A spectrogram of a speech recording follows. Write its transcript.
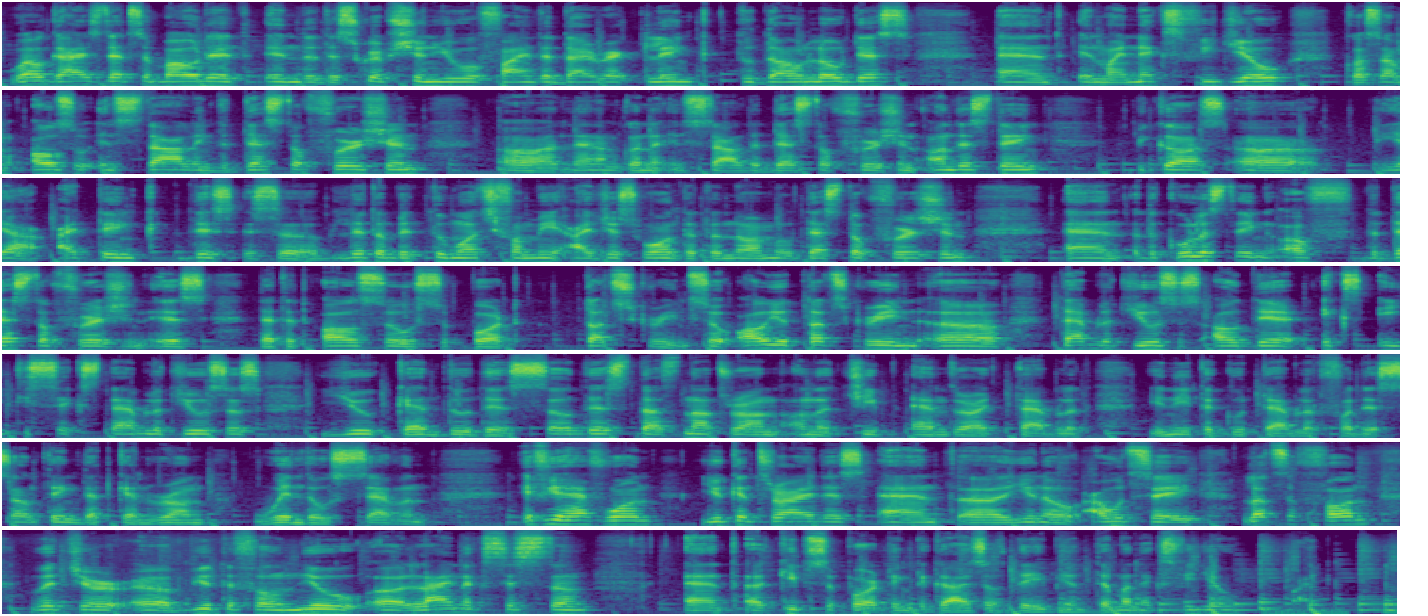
Well guys, that's about it. In the description you will find a direct link to download this. And in my next video, because I'm also installing the desktop version, uh, then I'm gonna install the desktop version on this thing. Because uh, yeah, I think this is a little bit too much for me. I just wanted a normal desktop version. And the coolest thing of the desktop version is that it also support touchscreen. So all your touchscreen uh, tablet users out there, x86 tablet users, you can do this. So this does not run on a cheap Android tablet. You need a good tablet for this, something that can run Windows 7. If you have one, you can try this and uh, you know, I would say lots of fun with your uh, beautiful new uh, Linux system and uh, keep supporting the guys of Debian. Till my next video, bye.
